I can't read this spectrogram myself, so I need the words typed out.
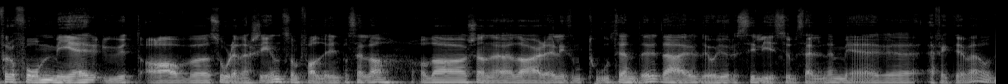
For å få mer ut av eh, solenergien som faller inn på cella. Og da skjønner jeg, da er det liksom to trender. Det er jo det å gjøre silisiumcellene mer eh, effektive, og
